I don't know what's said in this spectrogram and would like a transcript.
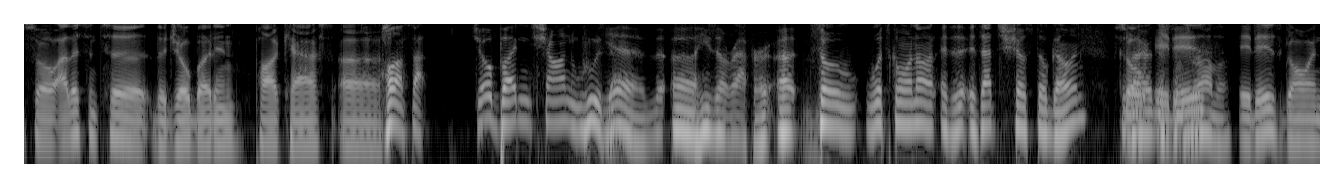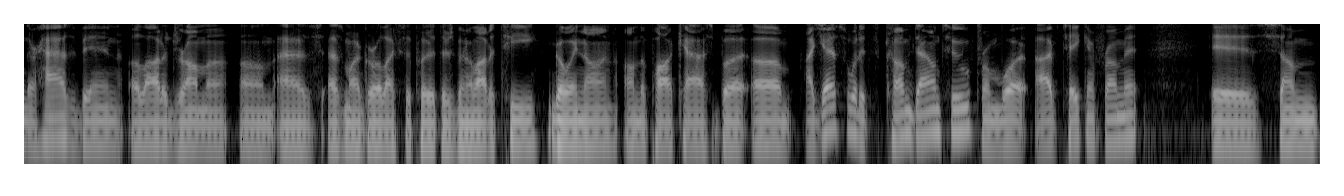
so I listen to the Joe Budden podcast. Uh, Hold on, stop. Joe Budden, Sean, who is that? Yeah, the, uh, he's a rapper. Uh, so what's going on? Is, is that show still going? 'Cause So I heard there's it some is. drama. It is going. There has been a lot of drama, um, as as my girl likes to put it. There's been a lot of tea going on on the podcast, but um, I guess what it's come down to, from what I've taken from it, is some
